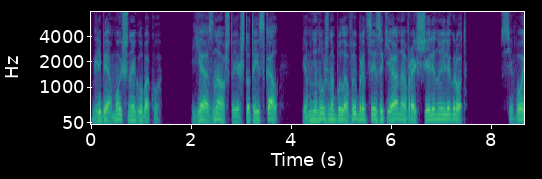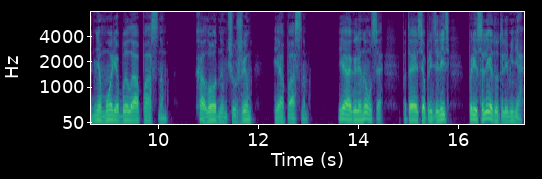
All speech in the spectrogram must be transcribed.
гребя мощно и глубоко. Я знал, что я что-то искал, и мне нужно было выбраться из океана в расщелину или грот. Сегодня море было опасным, холодным, чужим и опасным. Я оглянулся, пытаясь определить, преследуют ли меня.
